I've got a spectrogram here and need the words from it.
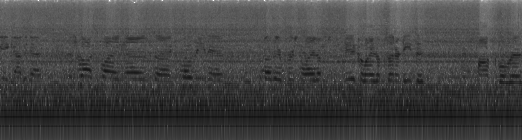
Copy that. This rock slide has uh, clothing and some other personal items, vehicle items underneath it. It's possible that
